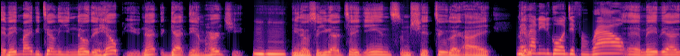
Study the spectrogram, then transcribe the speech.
they might be telling you no to help you, not to goddamn hurt you. Mhm. You know, so you got to take in some shit too. Like, all right, maybe every- I need to go a different route. yeah, maybe I.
